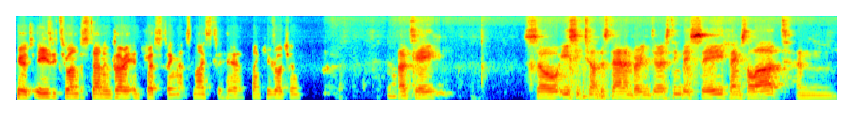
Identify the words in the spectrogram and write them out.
good. Easy to understand and very interesting. That's nice to hear. Thank you, Roger. Okay. So easy to understand and very interesting, they say. Thanks a lot. And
